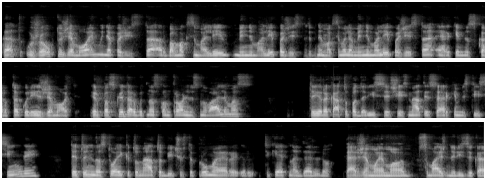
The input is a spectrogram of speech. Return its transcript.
kad užauktų žiemojimui nepažeista arba maksimaliai minimaliai pažeista, ne maksimaliai, minimaliai pažeista erkėmis karta, kuriais žiemoti. Ir paskui dar būtinas kontrolinis nuvalymas. Tai yra, ką tu padarysi šiais metais su erkėmis teisingai tai tu investuoji kitų metų bičių stiprumą ir, ir tikėtiną derlių peržiemojimo sumažini riziką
